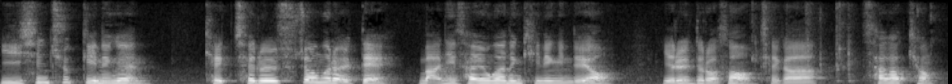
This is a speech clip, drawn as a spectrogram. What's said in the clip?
이 신축 기능은 객체를 수정을 할 때 많이 사용하는 기능인데요. 예를 들어서 제가 사각형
